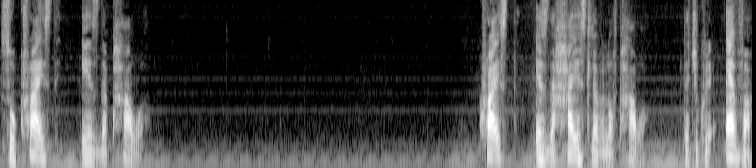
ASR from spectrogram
So Christ is the power. Christ is the highest level of power that you could ever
